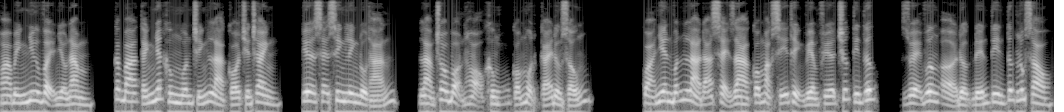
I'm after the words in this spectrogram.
Hòa bình như vậy nhiều năm, các ba cánh nhất không muốn chính là có chiến tranh, kia sẽ sinh linh đồ thán, làm cho bọn họ không có một cái đường sống. Quả nhiên vẫn là đã xảy ra có mạc sĩ thịnh viêm phía trước tin tức, Duệ Vương ở được đến tin tức lúc sau,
